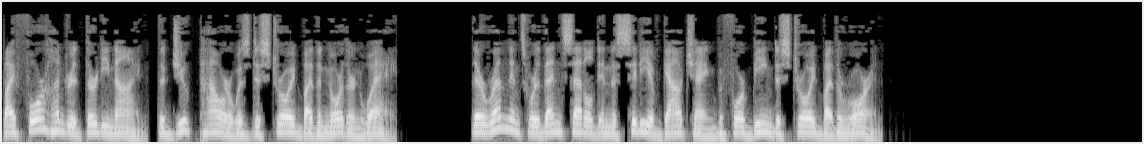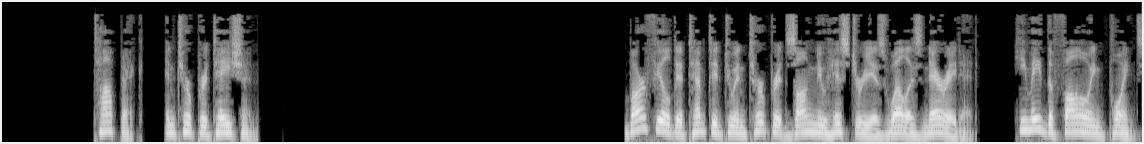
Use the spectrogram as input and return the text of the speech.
By 439, the Juk power was destroyed by the northern Wei. Their remnants were then settled in the city of Gaochang before being destroyed by the Rouran. Interpretation Barfield attempted to interpret Xiongnu history as well as narrate it. He made the following points,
